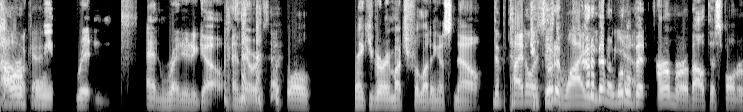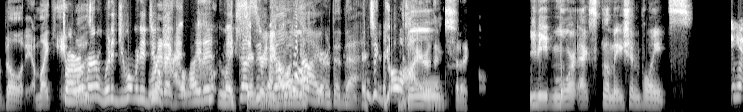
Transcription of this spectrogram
Oh, okay. PowerPoint written and ready to go. And they were just like, well, thank you very much for letting us know. The title You is could just have, why could have been a little yeah. bit firmer about this vulnerability. I'm like, it Firmer? was, what did you want me to do? critical. Highlight it? Like it doesn't go out? higher than that. it doesn't go higher than critical. You need more exclamation points. Yeah.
